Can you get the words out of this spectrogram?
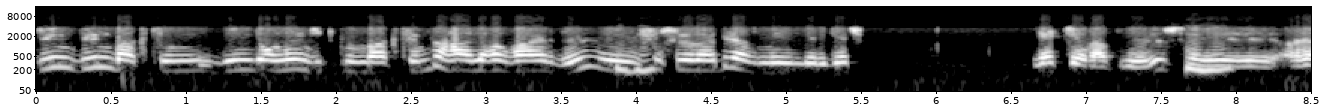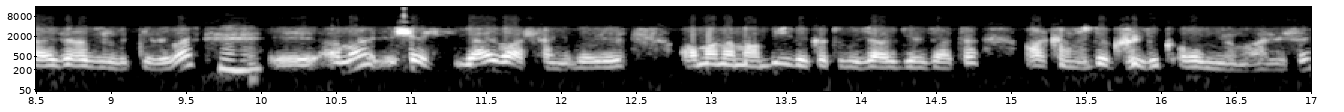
dün dün baktım, dün de ondan önceki gün baktığımda hala vardı. Hı. Şu sıralar biraz mailleri geç net cevaplıyoruz. Hı hı. E, arazi hazırlıkları var. Hı hı. E, ama şey yer var hani böyle aman aman biz de katılacağız diye zaten arkamızda kuyruk olmuyor maalesef.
